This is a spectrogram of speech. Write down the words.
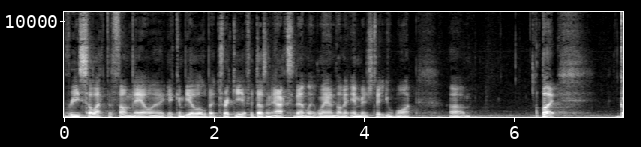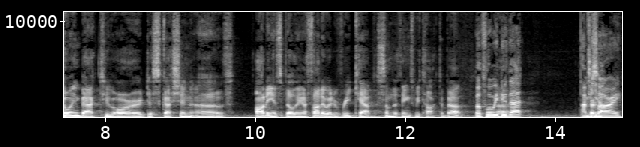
reselect the thumbnail. And it can be a little bit tricky if it doesn't accidentally land on an image that you want. Um, but going back to our discussion of audience building, I thought I would recap some of the things we talked about. Before we do uh, that, I'm sure. sorry.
